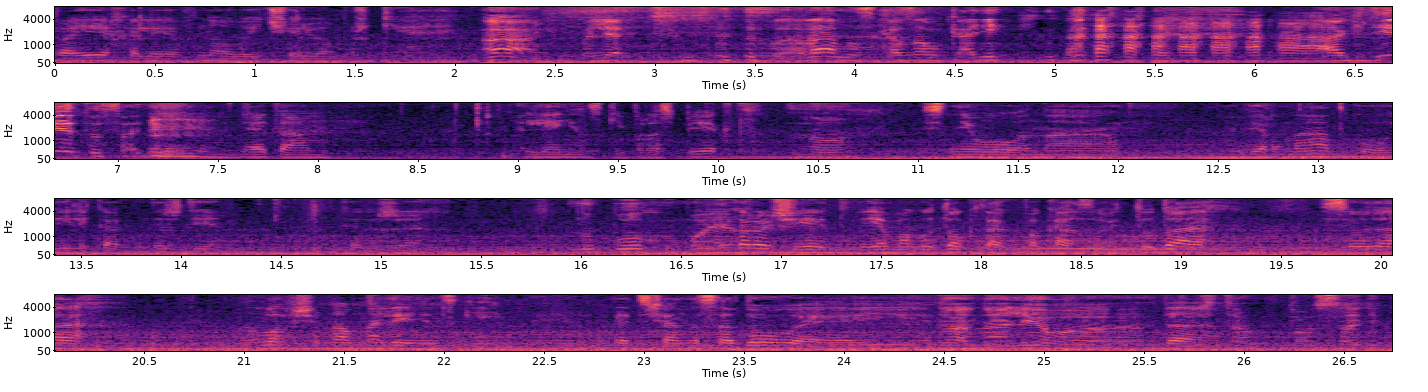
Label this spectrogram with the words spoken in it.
поехали в новые черемушки. А, блядь, рано сказал, конечно. А где это, Саня? Это Ленинский проспект. Ну, С него на Вернатку или как, подожди, как же... ну похуй, Ну, поехали. короче, я, я могу только так показывать. Туда, сюда. Ну, в общем, нам на Ленинский. Это сейчас на Садовое и... Да, налево, Да. то есть там по садику.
